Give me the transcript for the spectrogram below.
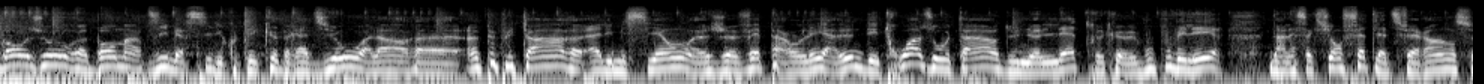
Bonjour, euh, bon mardi, merci d'écouter Cube Radio. Alors, euh, un peu plus tard euh, à l'émission, je vais parler à une des trois auteurs d'une lettre que vous pouvez lire dans la section Faites la différence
